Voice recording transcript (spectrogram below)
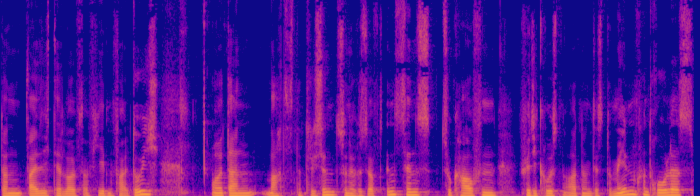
dann weiß ich, der läuft auf jeden Fall durch. Und dann macht es natürlich Sinn, so eine Reserved Instance zu kaufen für die Größenordnung des Domain-Controllers.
